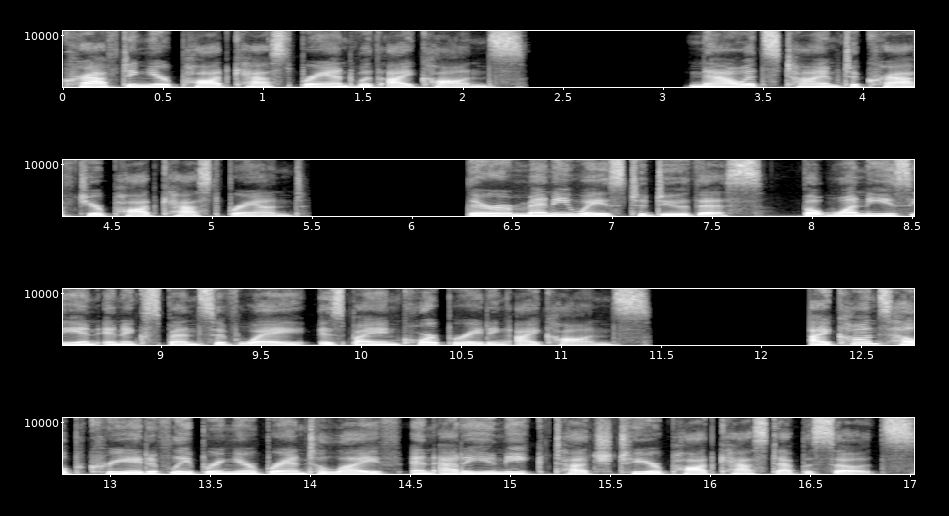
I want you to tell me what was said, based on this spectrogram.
Crafting your podcast brand with icons. Now it's time to craft your podcast brand. There are many ways to do this, but one easy and inexpensive way is by incorporating icons. Icons help creatively bring your brand to life and add a unique touch to your podcast episodes.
